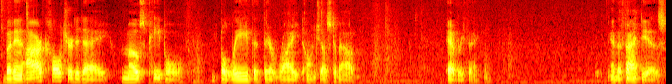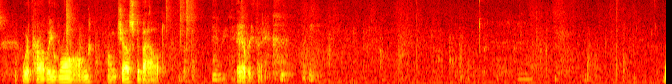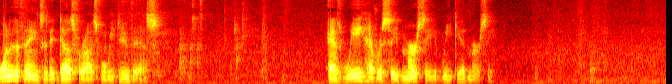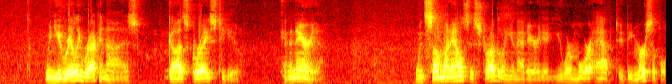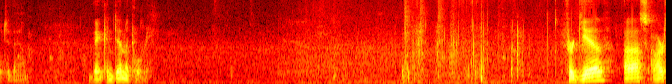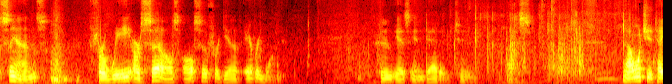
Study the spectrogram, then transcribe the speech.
But in our culture today, most people believe that they're right on just about everything. And the fact is, we're probably wrong on just about everything. everything. One of the things that it does for us when we do this As we have received mercy, we give mercy. When you really recognize God's grace to you in an area, when someone else is struggling in that area, you are more apt to be merciful to them than condemnatory. Forgive us our sins, for we ourselves also forgive everyone who is indebted to us. Now, I want you to take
